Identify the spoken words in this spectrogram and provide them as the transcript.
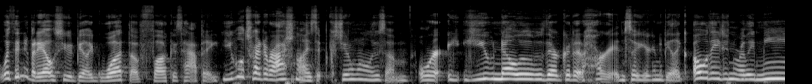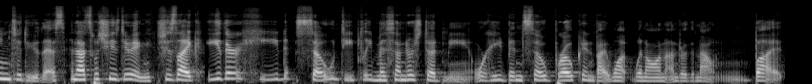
With anybody else, course you would be like, what the fuck is happening? You will try to rationalize it because you don't want to lose them. Or you know they're good at heart. And so you're going to be like, oh, they didn't really mean to do this. And that's what she's doing. She's like, either he'd so deeply misunderstood me or he'd been so broken by what went on under the mountain, but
